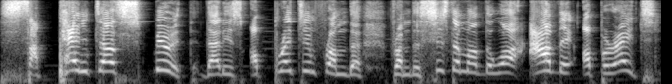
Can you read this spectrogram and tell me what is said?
serpental spirit that is operating from the from the system of the world, how they operate.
